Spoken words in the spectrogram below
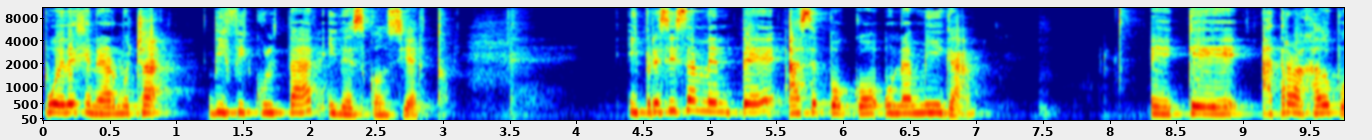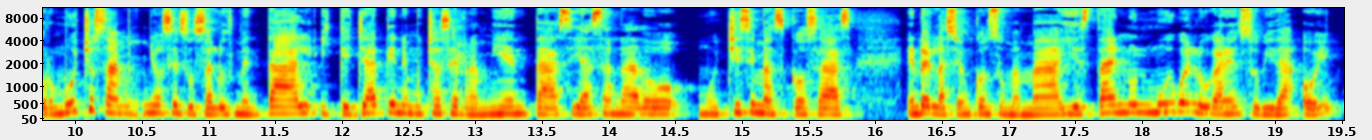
puede generar mucha dificultad y desconcierto. Y precisamente hace poco una amiga eh, que ha trabajado por muchos años en su salud mental y que ya tiene muchas herramientas y ha sanado muchísimas cosas en relación con su mamá y está en un muy buen lugar en su vida hoy,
